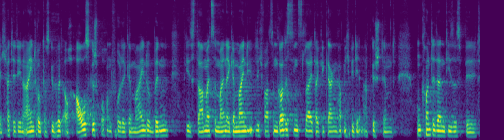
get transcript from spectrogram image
Ich hatte den Eindruck, das gehört auch ausgesprochen vor der Gemeinde und bin, wie es damals in meiner Gemeinde üblich war, zum Gottesdienstleiter gegangen, habe mich mit ihm abgestimmt und konnte dann dieses Bild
